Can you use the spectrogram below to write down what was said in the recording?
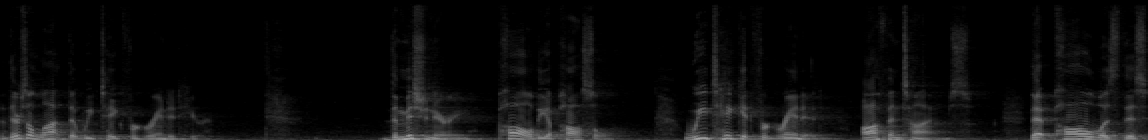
that there's a lot that we take for granted here. The missionary, Paul the apostle, we take it for granted oftentimes that Paul was this,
